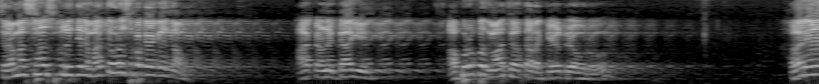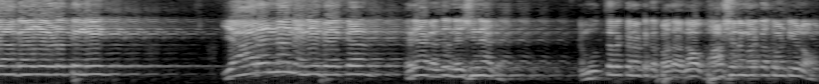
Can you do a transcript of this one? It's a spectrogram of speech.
ಶ್ರಮ ಸಂಸ್ಕೃತಿನ ಮತ್ತೆ ಉಳಿಸ್ಬೇಕಾಗ್ಯದ ನಾವು. ಆ ಕಾರಣಕ್ಕಾಗಿ ಅಪರೂಪದ ಮಾತು ಹೇಳ್ತಾರ, ಕೇಳ್ರಿ ಅವರು. ಹರಿಯಾಗ ಹೇಳುತ್ತಿಲಿ ಯಾರನ್ನ ನೆನಿಬೇಕ? ಹರಿಯಾಗ ಅಂದ್ರೆ ನೆಶಿನ್ಯಾಗ ನಮ್ಮ ಉತ್ತರ ಕರ್ನಾಟಕ ಪದ, ನಾವು ಭಾಷೆನ ಮರ್ಕ ತಗೊಂತೀವಿ ನಾವು.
